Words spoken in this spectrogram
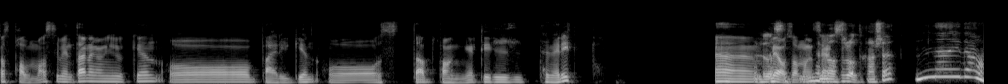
Las Palmas i vinteren en gang i uken. Og Bergen og Stavanger til Tenerife. Uh, ble også annonsert. Lanzarote, kanskje? Nei da.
